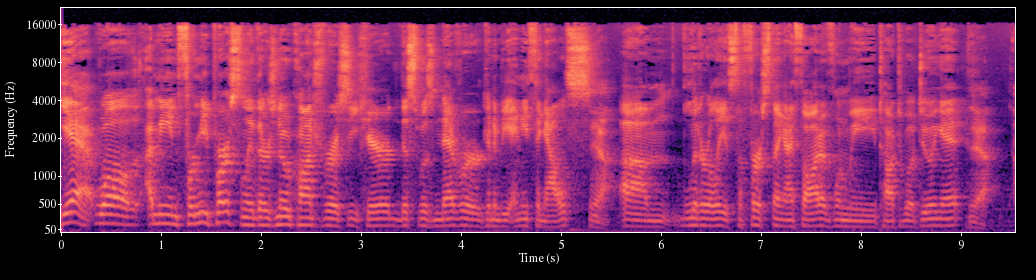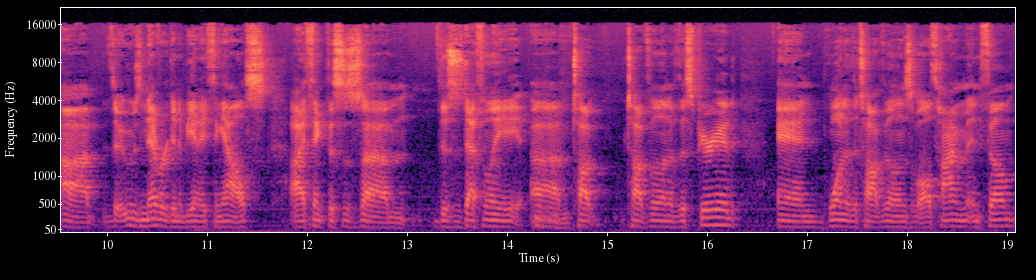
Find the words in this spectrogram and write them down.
Yeah, well, I mean, for me personally, there's no controversy here. This was never going to be anything else. Yeah. Um, literally, it's the first thing I thought of when we talked about doing it. Yeah. Uh, it was never going to be anything else. I think this is um, this is definitely um, Mm-hmm. top top villain of this period and one of the top villains of all time in film.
